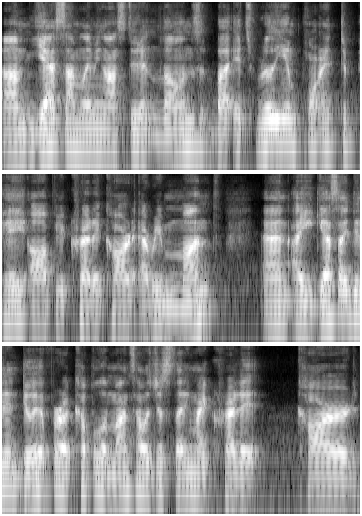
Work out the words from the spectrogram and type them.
Um, yes, I'm living on student loans, but it's really important to pay off your credit card every month. And I guess I didn't do it for a couple of months. I was just letting my credit card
